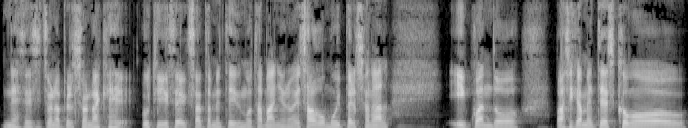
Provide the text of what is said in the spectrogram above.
necesita una persona que utilice exactamente el mismo tamaño, ¿no? Es algo muy personal y cuando básicamente es como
